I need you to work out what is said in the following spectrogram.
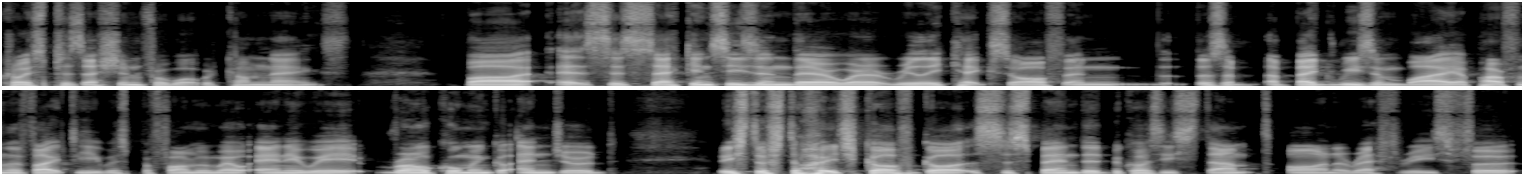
Cruyff's position for what would come next but it's his second season there where it really kicks off. And there's a, a big reason why, apart from the fact that he was performing well anyway. Ronald Koeman got injured. Hristo Stoichkov got suspended because he stamped on a referee's foot.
